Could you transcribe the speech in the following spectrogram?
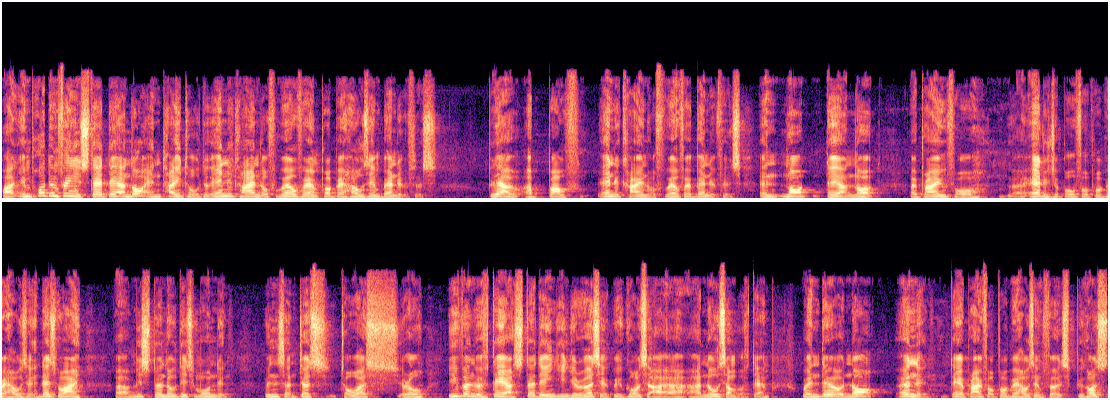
Uh, important thing is that they are not entitled to any kind of welfare and public housing benefits. They are above any kind of welfare benefits, and not they are not applying for uh, eligible for public housing. That's why uh, Mr. Lo this morning, Vincent just told us, you know, even if they are studying in university, because I, I, I know some of them, when they are not earning, they apply for public housing first because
